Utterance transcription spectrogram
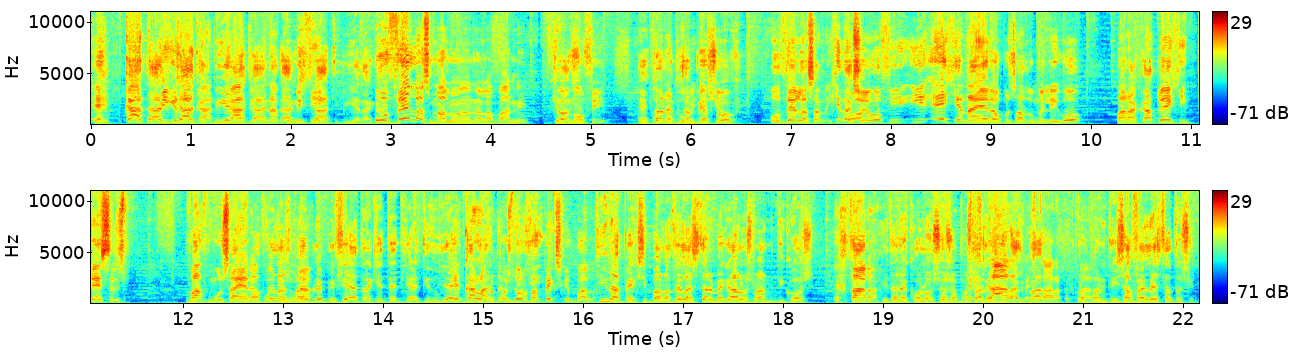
Ε, κάτι εντάξει, πήγε να κάτι κάνει. πήγε να κάτι κάνει, πήγε να εντάξει, κουνηθεί. κάτι πήγε να κάνει. Ο Δέλλα μάλλον αναλαμβάνει. Ποιος; Τον Όφη. Ε, τώρα Να το που θα πούμε και πέσει αυτό. ο Όφη. Ο Δέλλα. Κοίταξε, ο Όφη έχει ένα αέρα όπως θα δούμε λίγο. Παρακάτω έχει τέσσερις βαθμούς αέρα Ο από Θέλας την πάει, ουρά. βλέπει θέατρα και τέτοια. Τι δουλειά Ε, έχει με καλά, τον εντάξει, τώρα προπονητή. θα παίξει και μπάλα. Τι να παίξει μπάλα. Ο Θέλας ήταν μεγάλος αμυντικό. Πεχτάρα. Ήταν κολοσσός όπως τα λένε Παιχτάρα, τα λοιπά. παιχτάρα, παιχτάρα. Προπονητής αφελέστατος είναι.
